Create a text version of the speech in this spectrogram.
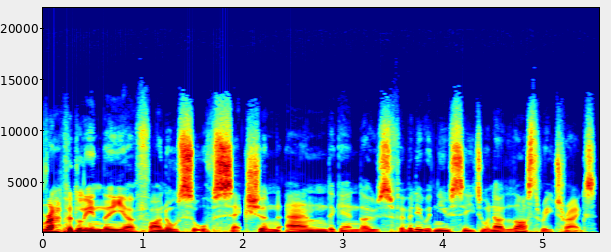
rapidly in the uh, final sort of section. And again, those familiar with New Seeds will know the last three tracks,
